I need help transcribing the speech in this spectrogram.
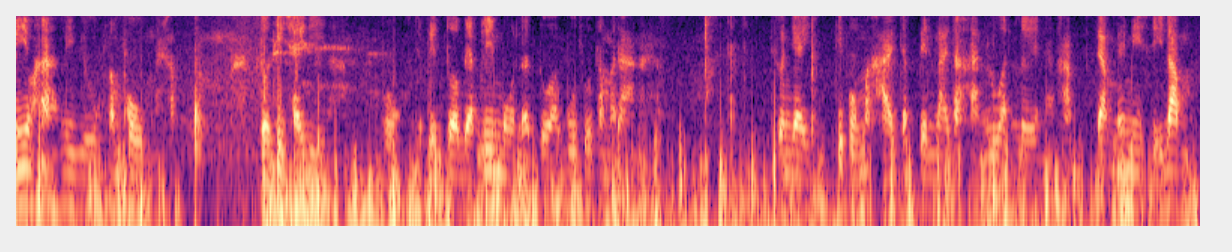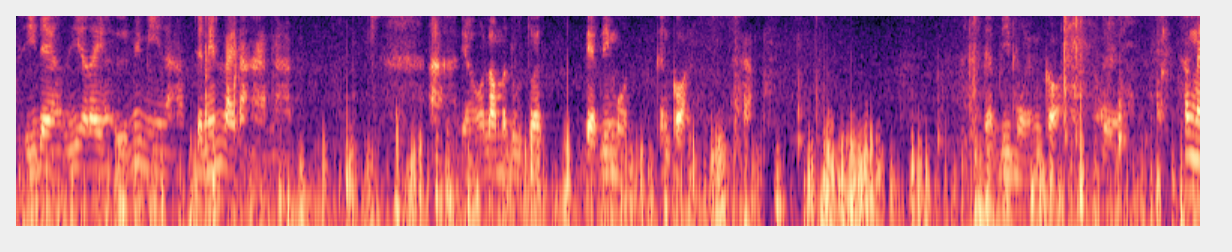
นี้มารีวิวลำโพงนะครับ ตัวที่ใช้ดีนะครับลำโพงจะเป็นตัวแบบรีโมทและตัวบลูทูธธรรมดานะครับส่วนใหญ่ที่ผมมาขายจะเป็นลายทหารล้วนเลยนะครับ จะไม่มีสีดำสีแดงสีอะไรอย่างอื่นไม่มีนะครับ จะเน้นลายทหารนะครับอ่าเดี๋ยวเรามาดูตัวแบบรีโมทกันก่อนนะครับ แบบรีโมทกันก่อนเลยข้างใน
